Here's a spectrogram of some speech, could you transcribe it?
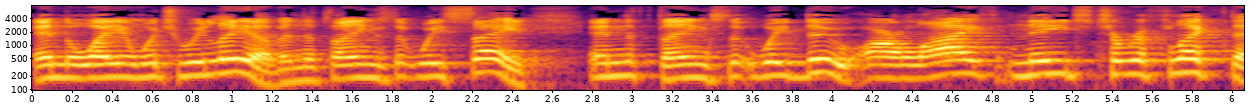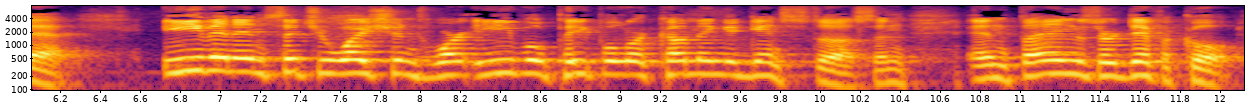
in the way in which we live, and the things that we say, and the things that we do. Our life needs to reflect that even in situations where evil people are coming against us and, and things are difficult.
